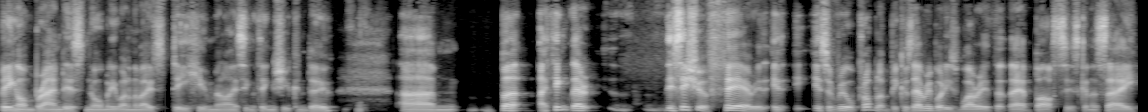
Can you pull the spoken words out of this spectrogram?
being on brand is normally one of the most dehumanizing things you can do. Um, but I think there, this issue of fear is, is, a real problem because everybody's worried that their boss is going to say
